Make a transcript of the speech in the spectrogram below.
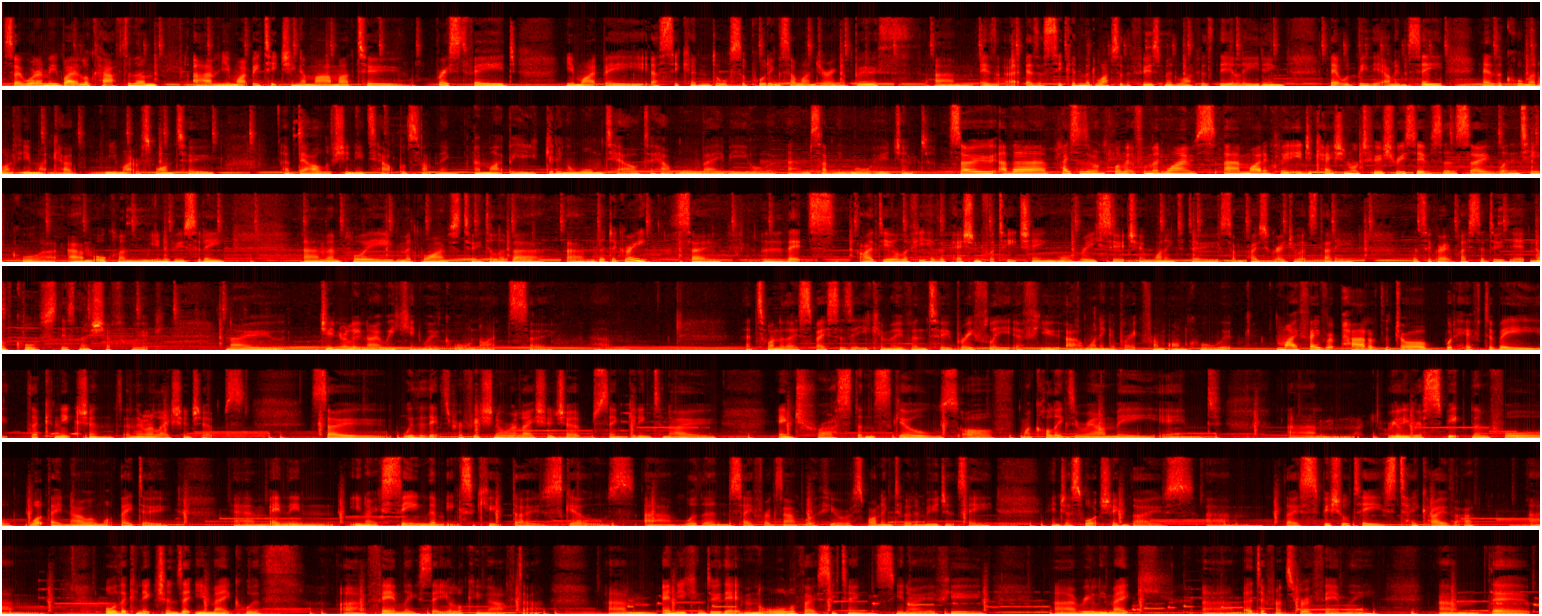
So, what I mean by look after them, um, you might be teaching a mama to breastfeed, you might be a second or supporting someone during a birth um, as, as a second midwife. So, the first midwife is there leading, that would be the LMC. As a core midwife, you might, you might respond to a bowel if she needs help with something. It might be getting a warm towel to help warm baby or um, something more urgent. So, other places of employment for midwives um, might include education or tertiary services, so Wintec or um, Auckland University. Um, employ midwives to deliver um, the degree. So that's ideal if you have a passion for teaching or research and wanting to do some postgraduate study. It's a great place to do that. And of course, there's no shift work no, generally no weekend work or nights. So um, it's one of those spaces that you can move into briefly if you are wanting a break from on call work. My favourite part of the job would have to be the connections and the relationships. So, whether that's professional relationships and getting to know and trust in the skills of my colleagues around me and um, really respect them for what they know and what they do. Um, and then, you know, seeing them execute those skills um, within, say, for example, if you're responding to an emergency and just watching those um, those specialties take over, um, or the connections that you make with uh, families that you're looking after. Um, and you can do that in all of those settings. You know, if you uh, really make um, a difference for a family, um, the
